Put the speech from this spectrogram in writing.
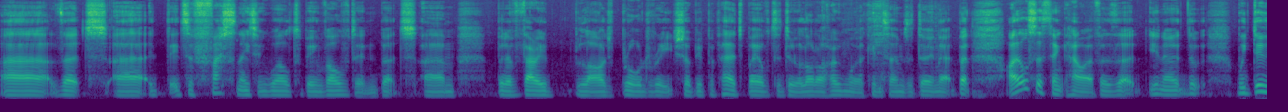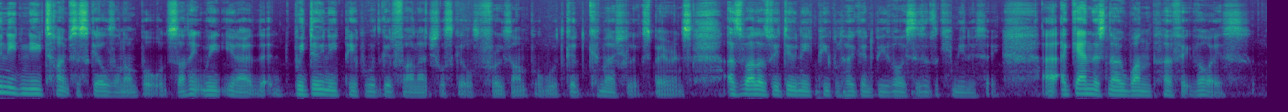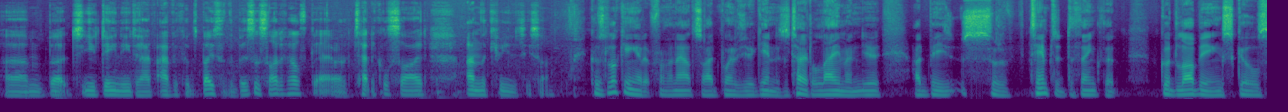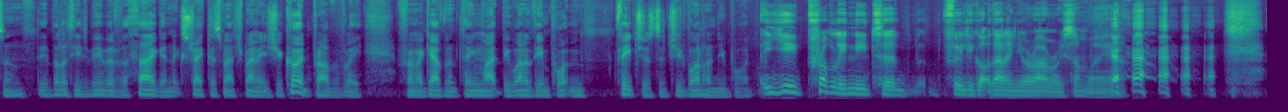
uh, that uh, it, it's a fascinating world to be involved in, but um, but a very large, broad reach. So be prepared to be able to do a lot of homework in terms of doing that. But I also think, however, that you know the, we do need new types of skills on our boards. I think we you know we do need people with good financial skills, for example, with good commercial experience, as well as we do need people who are going to be voices of the community. Uh, again, there's no one perfect voice. Um, but you do need to have advocates both of the business side of healthcare and the technical side and the community side. Because looking at it from an outside point of view, again, as a total layman, you, I'd be sort of tempted to think that good lobbying skills and the ability to be a bit of a thug and extract as much money as you could probably from a government thing might be one of the important features that you'd want on your board. You probably need to feel you got that in your armory somewhere, yeah.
